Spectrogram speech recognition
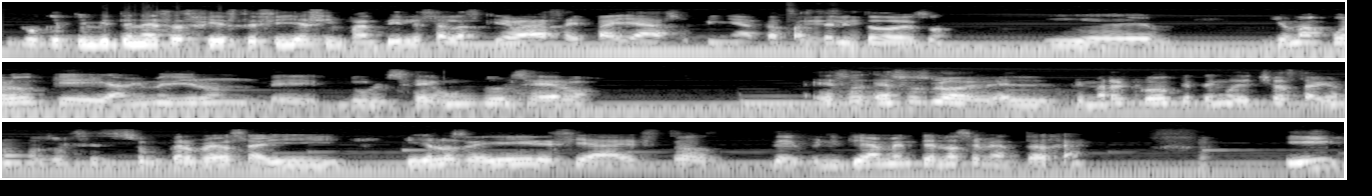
digo que te inviten a esas fiestecillas infantiles a las que vas, hay payaso, piñata, pastel y todo eso. Y eh, yo me acuerdo que a mí me dieron eh, dulce, un dulcero. Eso, eso es lo, el primer recuerdo que tengo. De hecho, hasta había unos dulces súper feos ahí y yo los veía y decía, esto definitivamente no se me antoja. Y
